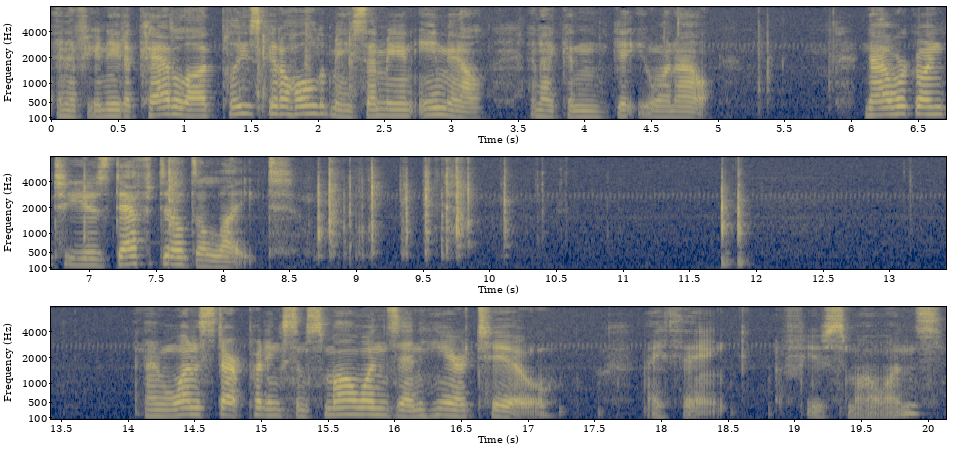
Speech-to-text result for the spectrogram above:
And if you need a catalog, please get a hold of me. Send me an email and I can get you one out. Now we're going to use Daffodil Delight. And I want to start putting some small ones in here too, I think. A few small ones.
